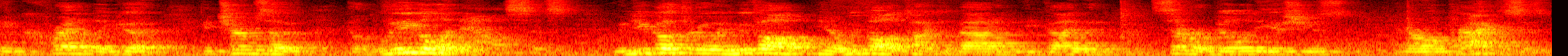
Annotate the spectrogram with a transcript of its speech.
incredibly good in terms of the legal analysis. When you go through, and we've all, you know, we've all talked about and evaluated severability issues in our own practices.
